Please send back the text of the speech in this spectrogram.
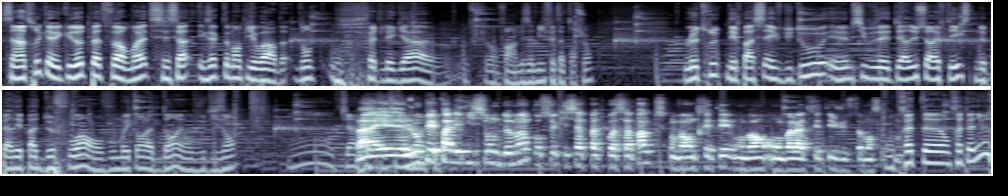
C'est un truc avec une autre plateforme, ouais, c'est ça, exactement P-Ward. Donc, ouf, faites les gars, euh, enfin les amis, faites attention. Le truc n'est pas safe du tout, et même si vous avez perdu sur FTX, ne perdez pas deux fois en vous mettant là-dedans et en vous disant tiens, Bah, et loupez pas l'émission de demain pour ceux qui savent pas de quoi ça parle, puisqu'on va en traiter, on va, on va la traiter justement cette on traite, euh, on traite la news?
